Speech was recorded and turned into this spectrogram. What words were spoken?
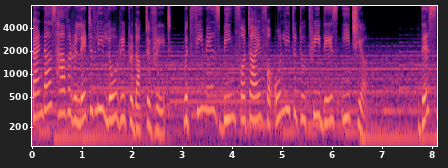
Pandas have a relatively low reproductive rate, with females being fertile for only 2 to 3 days each year. This,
